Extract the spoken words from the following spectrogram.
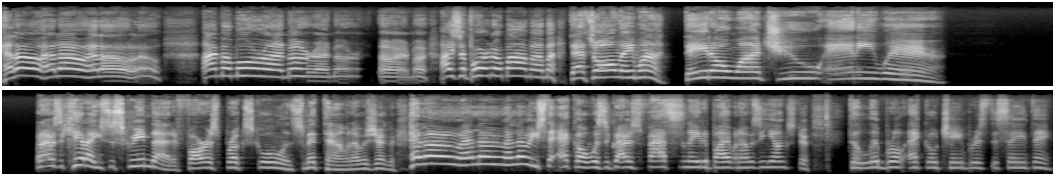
Hello, hello, hello, hello. I'm a moron, moron, moron, moron, moron. I support Obama. That's all they want. They don't want you anywhere. When I was a kid, I used to scream that at Forest Brook School in Smithtown when I was younger. Hello, hello, hello. I used to echo. Was I was fascinated by it when I was a youngster. The liberal echo chamber is the same thing.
